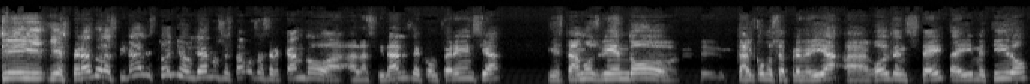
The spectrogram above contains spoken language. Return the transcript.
Sí, y esperando las finales, Toño, ya nos estamos acercando a, las finales de conferencia y estamos viendo, eh, tal como se preveía, a Golden State ahí metido.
